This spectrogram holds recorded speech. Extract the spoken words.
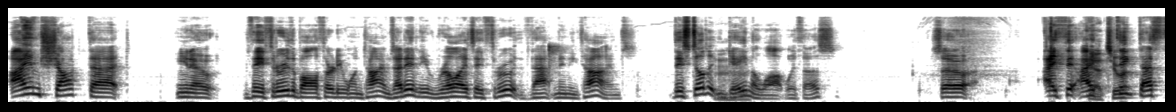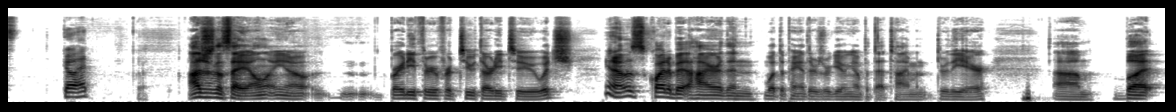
I am shocked that, you know, they threw the ball 31 times. I didn't even realize they threw it that many times. They still didn't Mm-hmm. gain a lot with us. So I think I Yeah, think that's go ahead. I was just gonna say, only you know, Brady threw for two thirty two, which you know was quite a bit higher than what the Panthers were giving up at that time and through the air. Um, but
